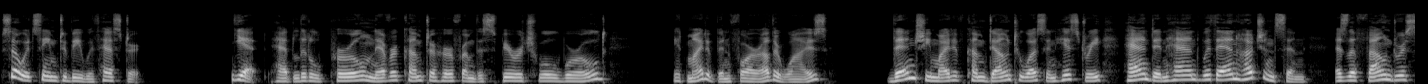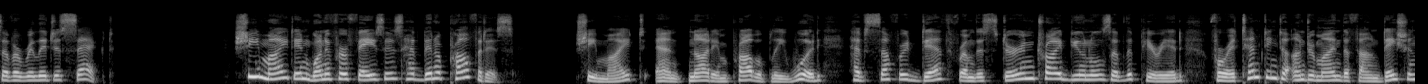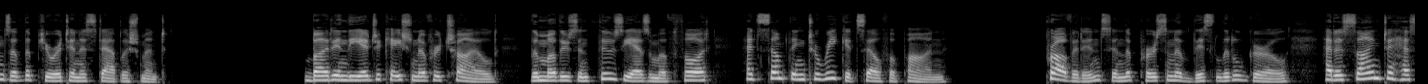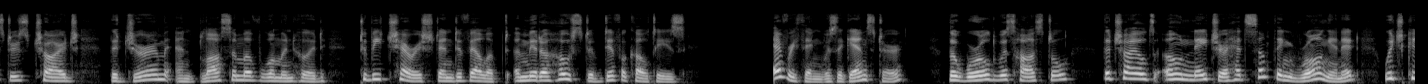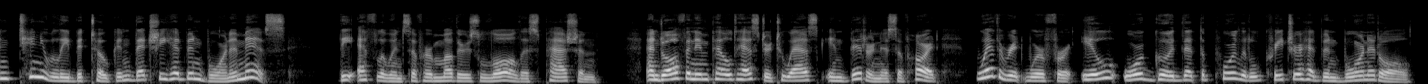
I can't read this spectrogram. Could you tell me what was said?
So it seemed to be with Hester. Yet, had little Pearl never come to her from the spiritual world, it might have been far otherwise. Then she might have come down to us in history hand in hand with Anne Hutchinson as the foundress of a religious sect. She might, in one of her phases, have been a prophetess she might, and not improbably would, have suffered death from the stern tribunals of the period for attempting to undermine the foundations of the Puritan establishment. But in the education of her child, the mother's enthusiasm of thought had something to wreak itself upon. Providence, in the person of this little girl, had assigned to Hester's charge the germ and blossom of womanhood to be cherished and developed amid a host of difficulties Everything was against her. The world was hostile. The child's own nature had something wrong in it which continually betokened that she had been born amiss, the effluence of her mother's lawless passion, and often impelled Hester to ask in bitterness of heart whether it were for ill or good that the poor little creature had been born at all.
